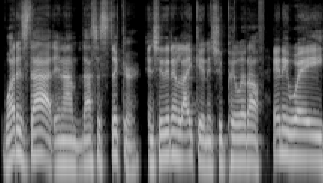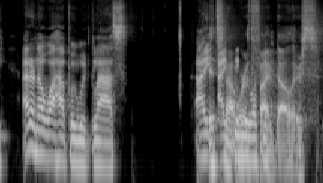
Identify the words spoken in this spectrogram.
"What is that?" And I'm that's a sticker, and she didn't like it, and she peeled it off. Anyway, I don't know what happened with glass. I, it's I not worth five dollars.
